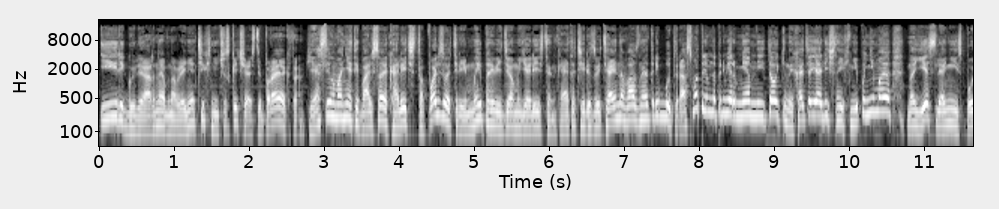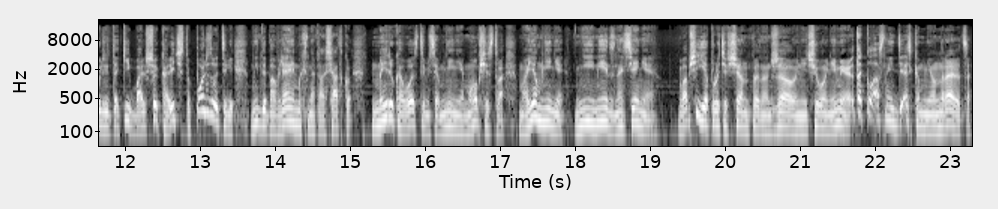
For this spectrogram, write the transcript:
и регулярное обновление технической части проекта. Если у монеты большое количество пользователей, мы проведем ее листинг. Это чрезвычайно важный атрибут. Рассмотрим, например, мемные токены, хотя я лично их не понимаю, но если они используют такие большое количество пользователей, мы добавляем их на площадку. Мы руководствуемся мнением общества. Мое Мое мнение не имеет значения. Вообще, я против Чан Пэна Джао ничего не имею. Это классный дядька, мне он нравится.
